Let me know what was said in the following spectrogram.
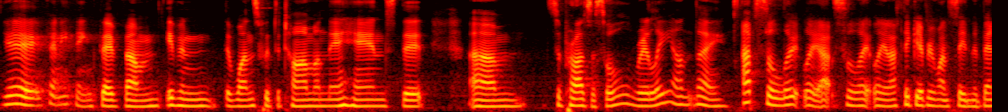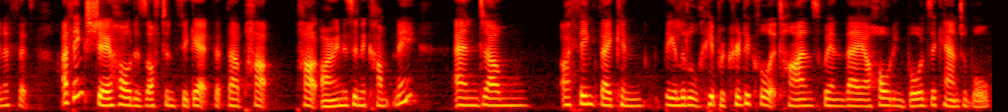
Yeah, if anything, they've um, even the ones with the time on their hands that um, surprise us all, really, aren't they? Absolutely, absolutely. And I think everyone's seen the benefits. I think shareholders often forget that they're part part owners in a company, and um, I think they can be a little hypocritical at times when they are holding boards accountable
